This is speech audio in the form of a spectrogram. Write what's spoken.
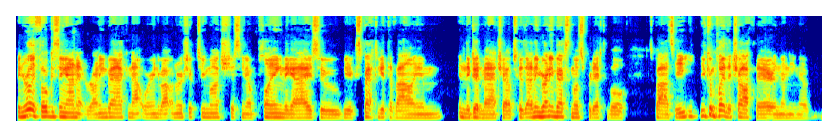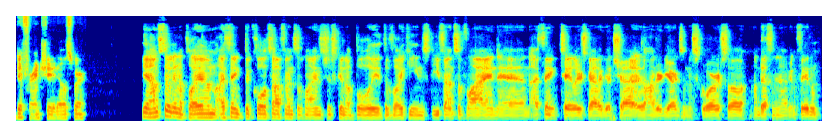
been really focusing on it running back, not worrying about ownership too much. Just, you know, playing the guys who we expect to get the volume in the good matchups. Because I think running back's the most predictable spot. So you, you can play the chalk there and then, you know, differentiate elsewhere. Yeah, I'm still going to play him. I think the Colts offensive line is just going to bully the Vikings defensive line, and I think Taylor's got a good shot at 100 yards in the score, so I'm definitely not going to fade him.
